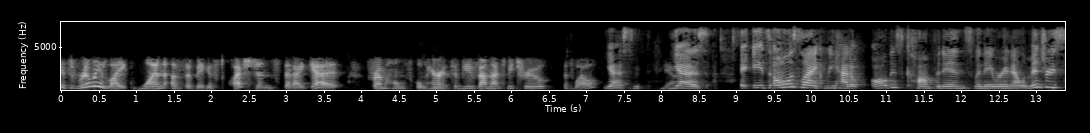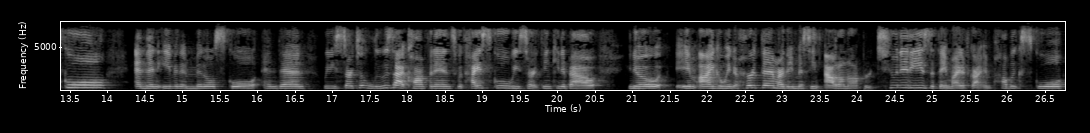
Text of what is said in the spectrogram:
it's really like one of the biggest questions that I get from homeschool mm-hmm. parents. Have you found that to be true as well? Yes. Yeah. Yes. It's almost like we had all this confidence when they were in elementary school and then even in middle school. And then we start to lose that confidence with high school. We start thinking about, you know, am I going to hurt them? Are they missing out on opportunities that they might have got in public school?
